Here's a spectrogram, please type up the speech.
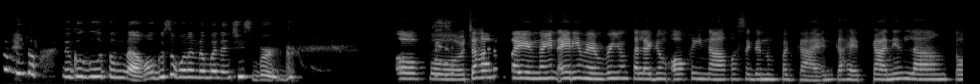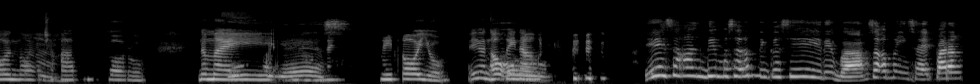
Sabi ko, nagugutom na ako. Gusto ko na naman ng cheeseburger. Opo. Tsaka nung time na yun, I remember yung talagang okay na ako sa ganung pagkain. Kahit kanin lang, tono, Mm. tsaka puro na Oh, may, ano, may, yes. may toyo. Ayun, okay na ako. Yes, saka hindi, masarap din kasi, di ba? Saka minsan, parang,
